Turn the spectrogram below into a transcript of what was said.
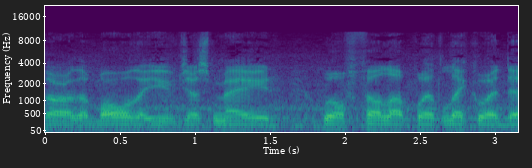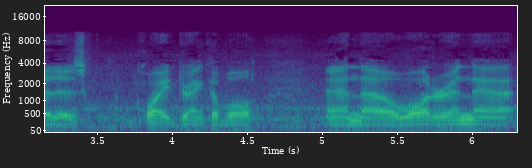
or the bowl that you've just made will fill up with liquid that is quite drinkable. And uh, water in that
